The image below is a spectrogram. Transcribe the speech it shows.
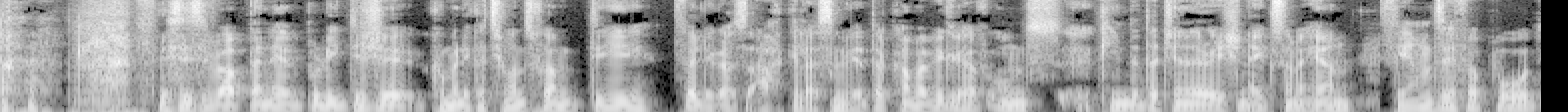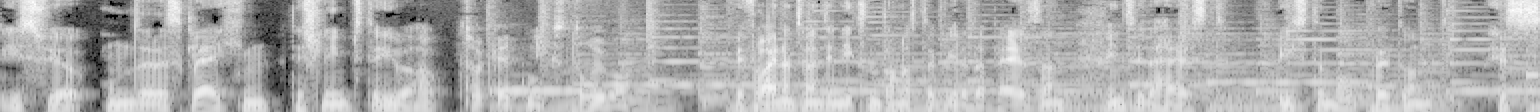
das ist überhaupt eine politische Kommunikationsform, die völlig außer Acht gelassen wird. Da kann man wirklich auf uns Kinder der Generation X einmal hören. Fernsehverbot ist für unseresgleichen das Schlimmste überhaupt. Da geht nichts drüber. Wir freuen uns, wenn Sie nächsten Donnerstag wieder dabei sind, wenn es wieder heißt, bist du Moped und es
